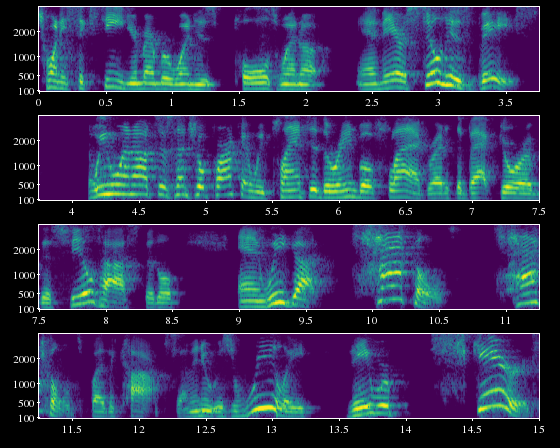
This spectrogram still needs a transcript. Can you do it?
2016. You remember when his polls went up, and they are still his base. We went out to Central Park and we planted the rainbow flag right at the back door of this field hospital, and we got tackled, tackled by the cops. I mean, it was really, they were scared.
